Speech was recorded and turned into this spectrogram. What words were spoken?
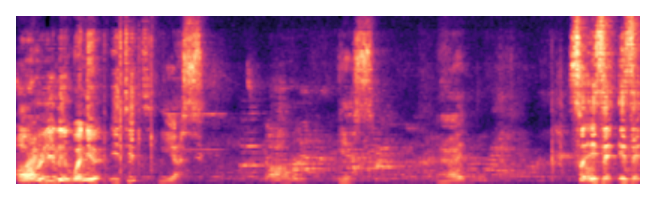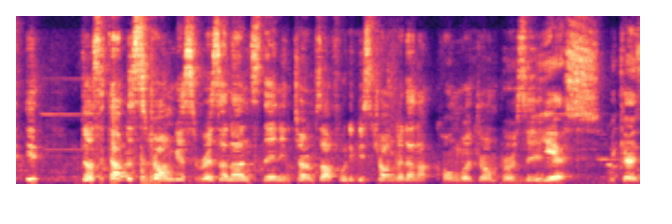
Oh, Right. really? When you eat it? Yes, Wow. yes. All right? So is it is it it does it have the strongest resonance then in terms of would it be stronger than a Congo drum per se? Yes, because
